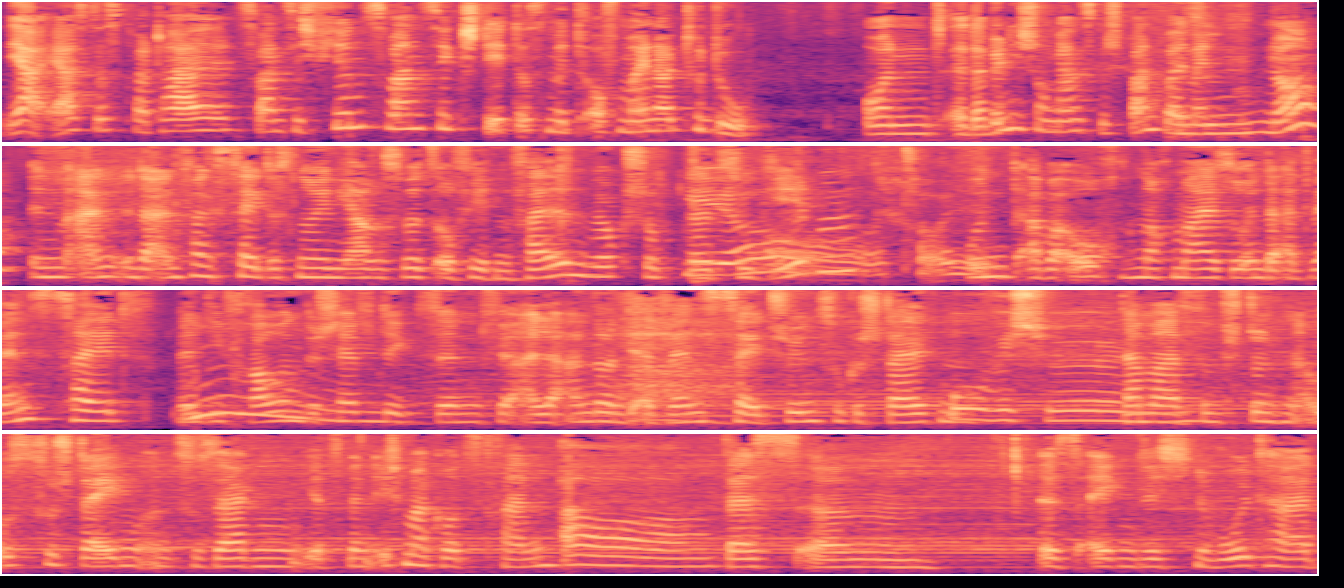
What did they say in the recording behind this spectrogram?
ja, erstes Quartal 2024 steht das mit auf meiner To-Do. Und äh, da bin ich schon ganz gespannt, weil Also- mein, ne? In, in der Anfangszeit des neuen Jahres wird es auf jeden Fall einen Workshop dazu Ja, geben. toll. Und aber auch nochmal so in der Adventszeit, wenn die Frauen beschäftigt sind, für alle anderen die Adventszeit schön zu gestalten. Oh, wie schön. Da mal fünf Stunden auszusteigen und zu sagen, jetzt bin ich mal kurz dran. Oh, Das ähm, ist eigentlich eine Wohltat,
